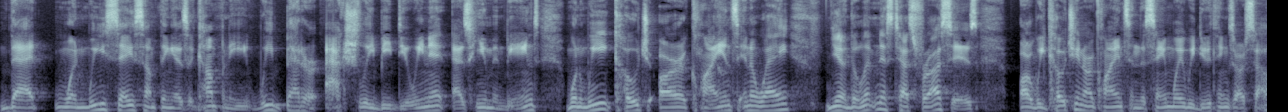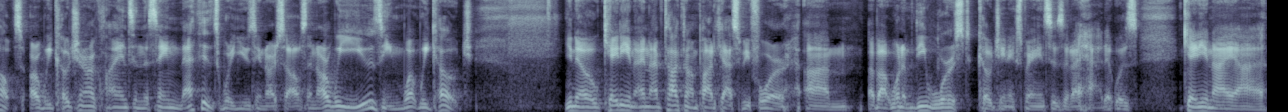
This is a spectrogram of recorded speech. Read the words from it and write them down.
that when we say something as a company, we better actually be doing it as human beings. When we coach our clients in a way, you know, the litmus test for us is are we coaching our clients in the same way we do things ourselves? Are we coaching our clients in the same methods we're using ourselves? And are we using what we coach? You know, Katie and, and I've talked on podcasts before um, about one of the worst coaching experiences that I had. It was Katie and I. Uh,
